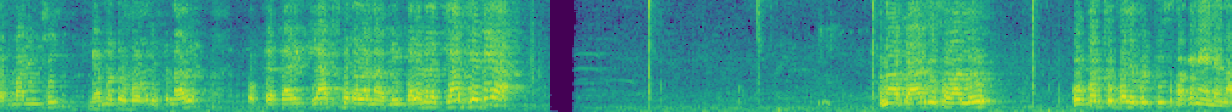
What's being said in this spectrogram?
సన్మానించి మేమంటూ బహుకరిస్తున్నారు ఒక్కసారి క్లాప్స్ పెట్టాలన్నారు. మీ బలమైన క్లాప్స్ గట్టిగా నా ప్యాడ్ తీసే వాళ్ళు కొబ్బరి చుప్పలు ఇప్పుడు తీసి పక్కనే అండి అన్న.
